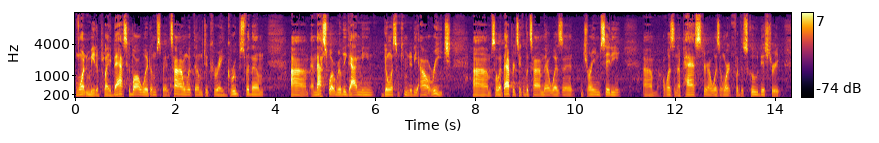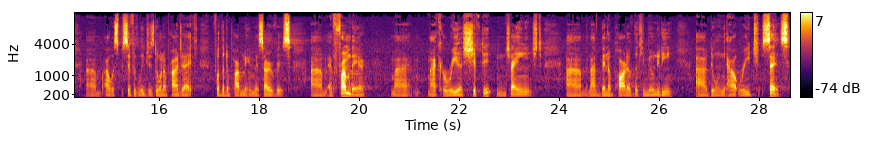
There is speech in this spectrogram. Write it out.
wanting me to play basketball with them, spend time with them, to create groups for them, um, and that's what really got me doing some community outreach. Um, so at that particular time, there wasn't Dream City. Um, I wasn't a pastor. I wasn't working for the school district. Um, I was specifically just doing a project for the Department of Human Service. Um, and from there, my, my career shifted and changed. Um, and I've been a part of the community uh, doing outreach since,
